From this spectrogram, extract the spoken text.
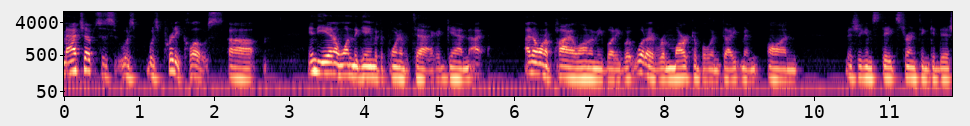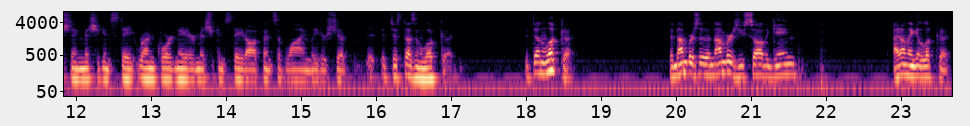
matchups is, was was pretty close. Uh, Indiana won the game at the point of attack. Again, I I don't want to pile on anybody, but what a remarkable indictment on Michigan State strength and conditioning, Michigan State run coordinator, Michigan State offensive line leadership. It, it just doesn't look good. It doesn't look good. The numbers are the numbers. You saw the game. I don't think it looked good.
